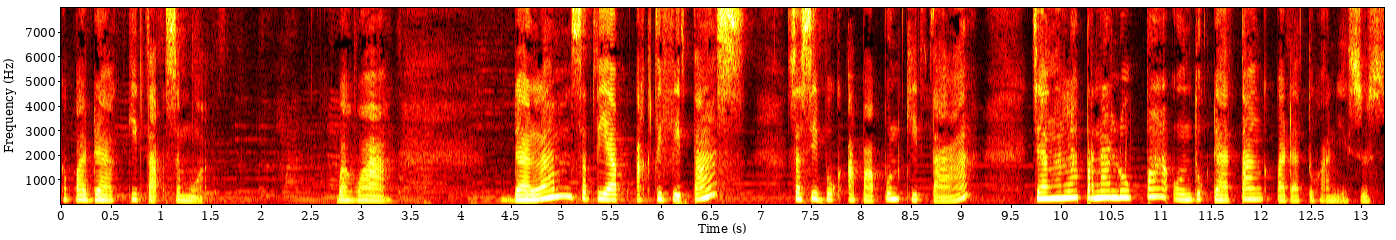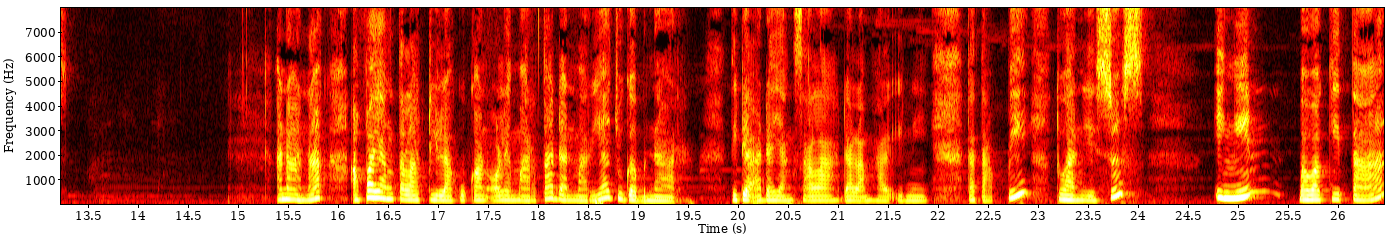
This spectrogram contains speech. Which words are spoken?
kepada kita semua. Bahwa dalam setiap aktivitas, sesibuk apa pun kita, janganlah pernah lupa untuk datang kepada Tuhan Yesus. Anak-anak, apa yang telah dilakukan oleh Marta dan Maria juga benar. Tidak ada yang salah dalam hal ini, tetapi Tuhan Yesus ingin bahwa kita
